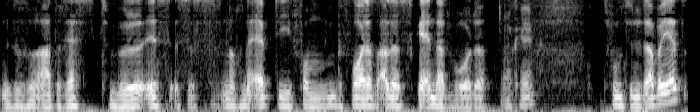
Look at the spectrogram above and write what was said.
so, so eine Art Restmüll ist. Es ist noch eine App, die vom, bevor das alles geändert wurde. Okay. Funktioniert aber jetzt.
